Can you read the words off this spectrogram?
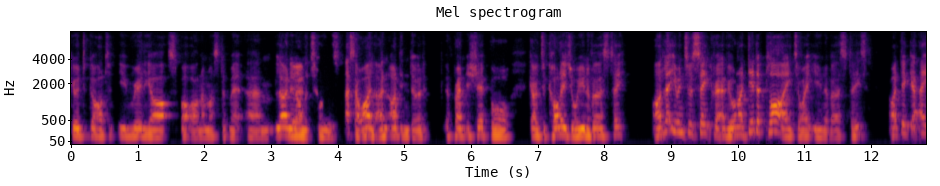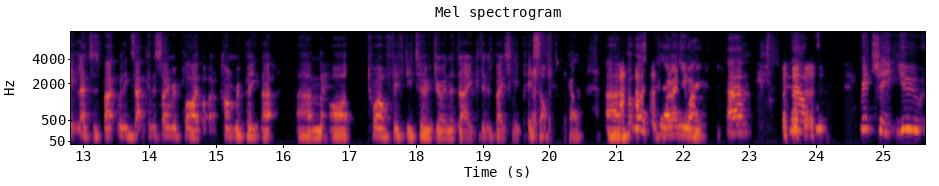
Good God, you really are spot on. I must admit, um, learning yeah. on the tools. That's how I learned. I didn't do an apprenticeship or go to college or university. I'd let you into a secret, everyone. I did apply to eight universities. I did get eight letters back with exactly the same reply, but I can't repeat that. Um, or 12.52 during the day because it was basically piss off to go. Um, but worth to go anyway. Um, now, Richie, you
